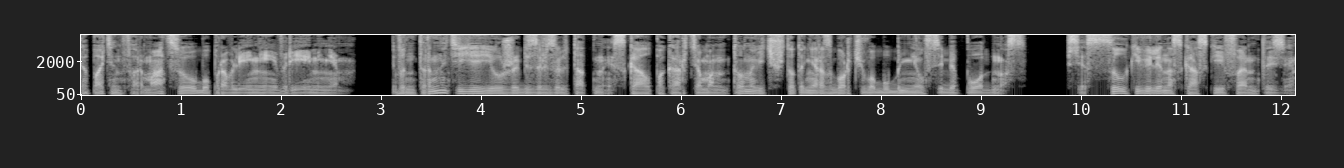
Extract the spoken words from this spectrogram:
Копать информацию об управлении временем. В интернете я ее уже безрезультатно искал, пока Артем Антонович что-то неразборчиво бубнил себе под нос. Все ссылки вели на сказки и фэнтези.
